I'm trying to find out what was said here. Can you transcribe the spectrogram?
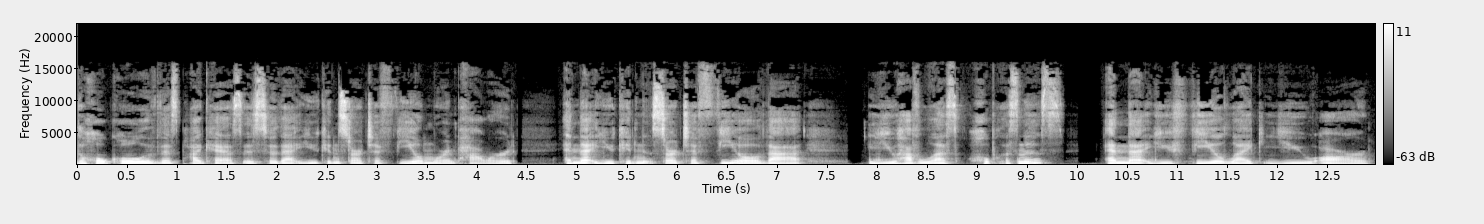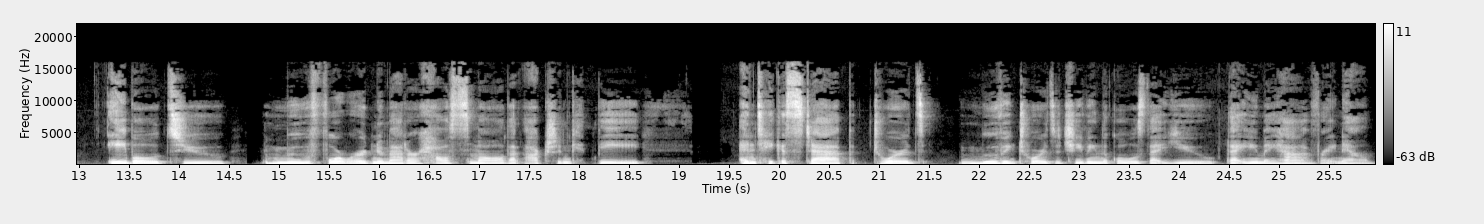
the whole goal of this podcast is so that you can start to feel more empowered and that you can start to feel that you have less hopelessness and that you feel like you are able to move forward, no matter how small that action can be, and take a step towards moving towards achieving the goals that you that you may have right now.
